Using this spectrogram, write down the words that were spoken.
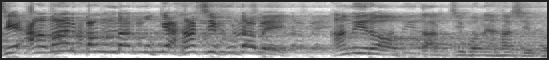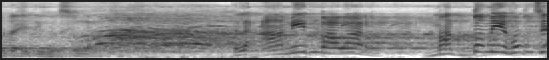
যে আমার বান্দার মুখে হাসি ফুটাবে, আমি রব তার জীবনে হাসি ফুটাই দিব। তাহলে আমি পাওয়ার মাধ্যমই হচ্ছে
